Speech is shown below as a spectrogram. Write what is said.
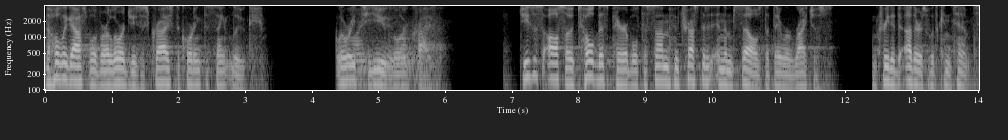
The Holy Gospel of our Lord Jesus Christ according to St. Luke. Glory, to you, Lord Christ. Jesus also told this parable to some who trusted in themselves that they were righteous and treated others with contempt.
